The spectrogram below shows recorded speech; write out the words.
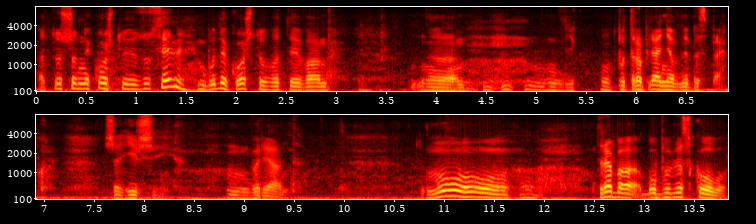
А то, що не коштує зусиль, буде коштувати вам е, потрапляння в небезпеку. Ще гірший варіант. Тому е, треба обов'язково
